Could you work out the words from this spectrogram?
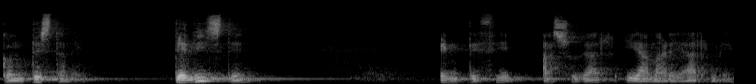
contéstame, ¿te diste? Empecé a sudar y a marearme.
